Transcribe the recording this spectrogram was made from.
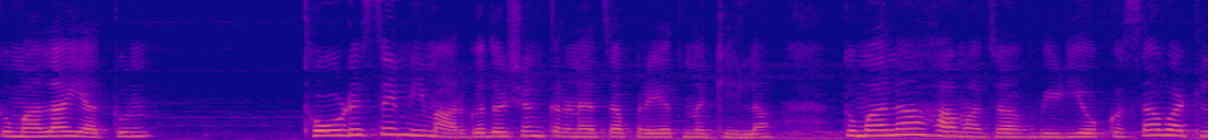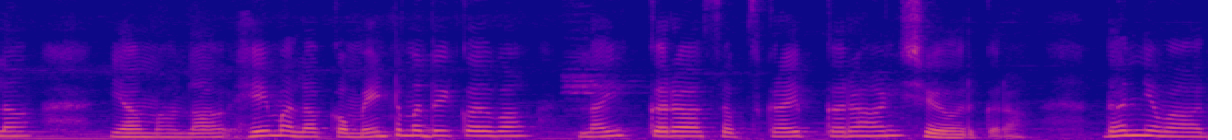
तुम्हाला यातून थोडेसे मी मार्गदर्शन करण्याचा प्रयत्न केला. तुम्हाला हा माझा व्हिडिओ कसा वाटला या मला हे मला कमेंटमध्ये कळवा लाईक करा सबस्क्राईब करा आणि शेअर करा. धन्यवाद.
